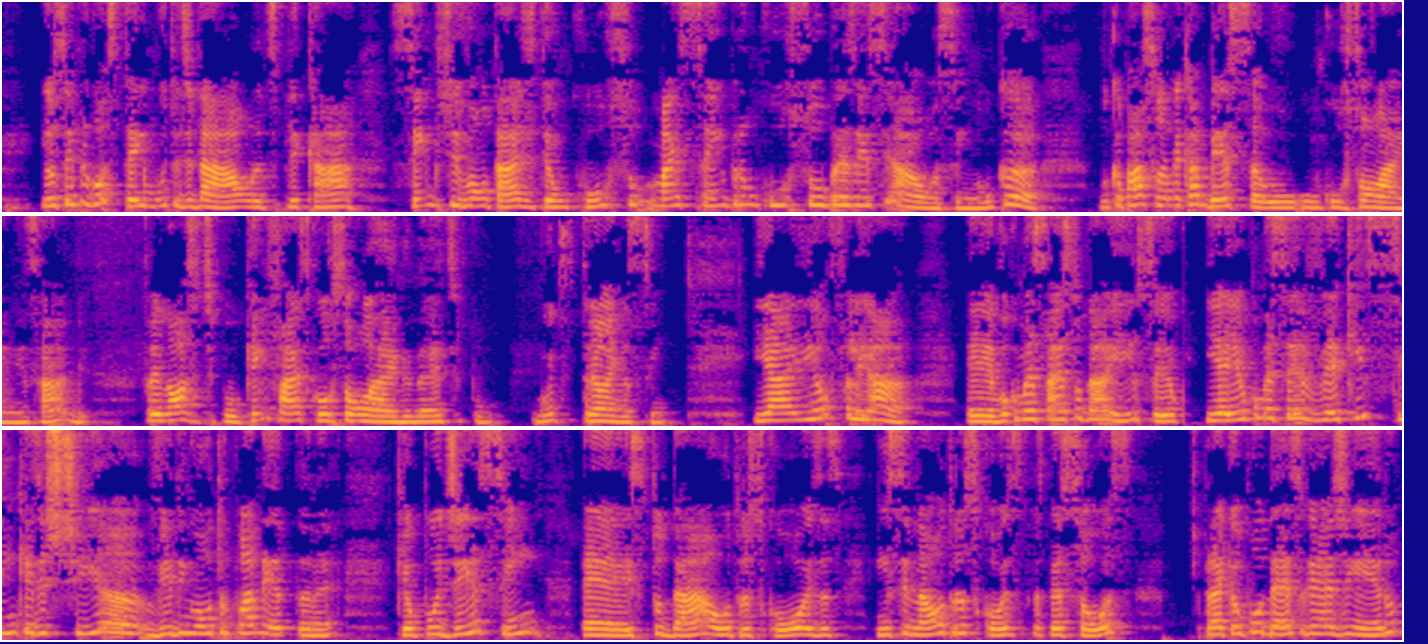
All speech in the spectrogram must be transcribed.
E eu sempre gostei muito de dar aula, de explicar. Sempre tive vontade de ter um curso, mas sempre um curso presencial, assim. Nunca, nunca passou na minha cabeça um curso online, sabe? Falei, nossa, tipo, quem faz curso online, né? Tipo, muito estranho, assim. E aí eu falei, ah, é, vou começar a estudar isso. E aí eu comecei a ver que sim, que existia vida em outro planeta, né? Que eu podia sim é, estudar outras coisas, ensinar outras coisas para as pessoas, para que eu pudesse ganhar dinheiro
